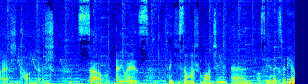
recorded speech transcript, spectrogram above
I actually caught fish. So anyways, thank you so much for watching and I'll see you next video.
